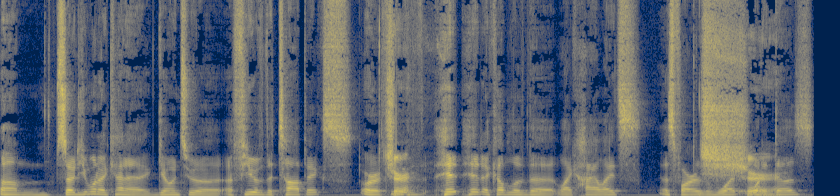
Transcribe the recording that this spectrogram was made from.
Um, so do you want to kind of go into a, a few of the topics or Sure. of- hit hit a couple of the like highlights as far as what what it does?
